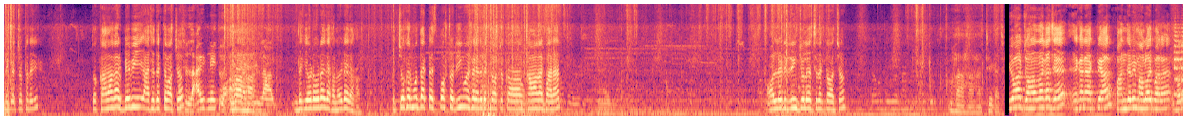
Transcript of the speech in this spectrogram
দেখি চোখটা দেখি। তো কামাগার বেবি আছে দেখতে পাচ্ছ? লাইট নেই তো হ্যাঁ, হ্যাঁ। লাল। দেখি ওটা ওটাই দেখানো ওইটাই দেখাও। তো চোখের মধ্যে একটা স্পষ্ট রিং এসে গেছে দেখতে পাচ্ছ কামাগার পাড়ার। অলরেডি রিং চলে এসেছে দেখতে পাচ্ছ। হ্যাঁ হ্যাঁ হ্যাঁ ঠিক আছে। পিওর কাছে এখানে এক পেয়ার পাঞ্জাবি মালয় পাড়া বলো।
